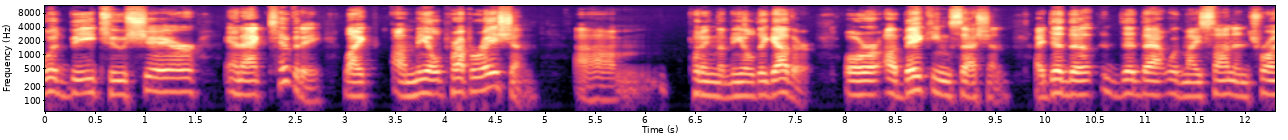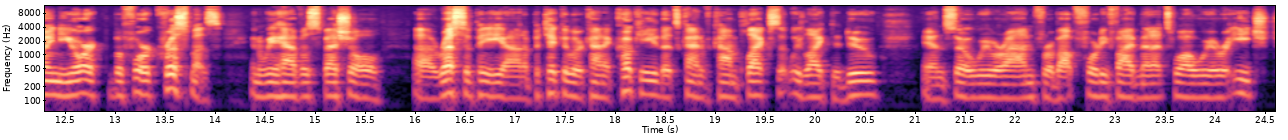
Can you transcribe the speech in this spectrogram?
would be to share an activity like a meal preparation, um, putting the meal together, or a baking session. I did, the, did that with my son in Troy, New York before Christmas, and we have a special uh, recipe on a particular kind of cookie that's kind of complex that we like to do. And so we were on for about 45 minutes while we were each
